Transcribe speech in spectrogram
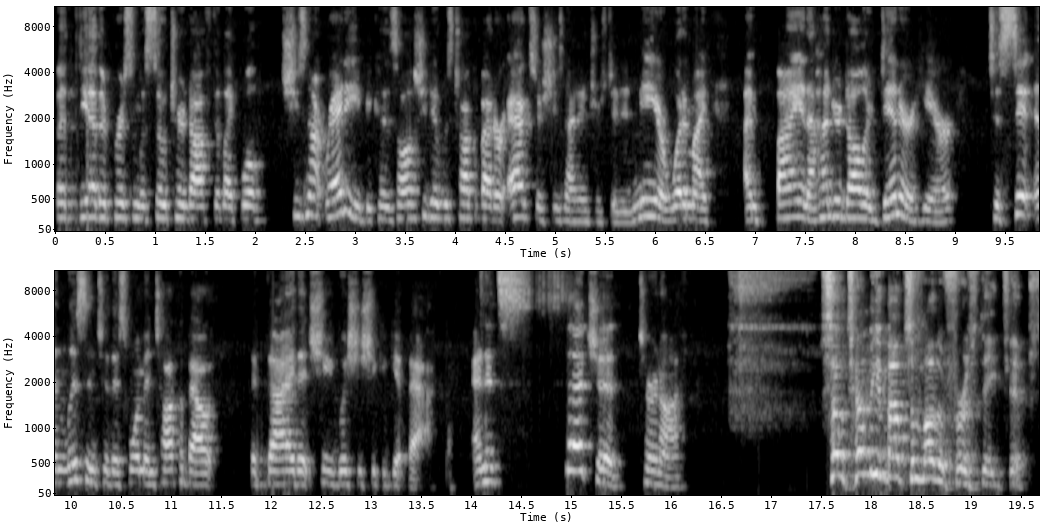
but the other person was so turned off. They're like, well, she's not ready because all she did was talk about her ex, or she's not interested in me, or what am I? I'm buying a hundred dollar dinner here to sit and listen to this woman talk about the guy that she wishes she could get back. And it's such a turn off. So tell me about some other first date tips.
